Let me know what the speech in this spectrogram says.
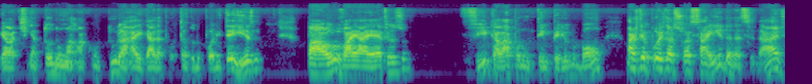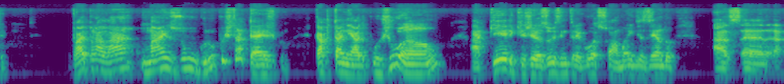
e ela tinha toda uma, uma cultura arraigada, portanto, do politeísmo. Paulo vai a Éfeso, fica lá por um tempo, período bom, mas depois da sua saída da cidade, vai para lá mais um grupo estratégico, capitaneado por João, aquele que Jesus entregou a sua mãe, dizendo as, é,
